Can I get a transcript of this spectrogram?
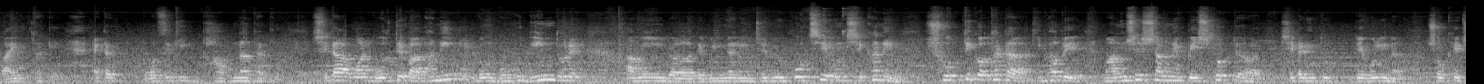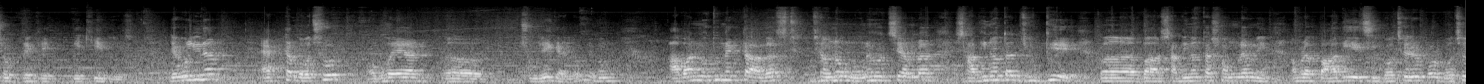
ভাইব থাকে, একটা পজিটিভ ভাবনা থাকে। সেটা আমার বলতে বাধা নেই এবং বহুদিন ধরে আমি দেবলীনার ইন্টারভিউ করছি এবং সেখানে সত্যি কথাটা কীভাবে মানুষের সামনে পেশ করতে হয়, সেটা কিন্তু দেবলীনা চোখে চোখ রেখে দেখিয়ে দিয়েছে। দেবলীনা একটা বছর অভয়ার চলে গেল এবং আবার নতুন একটা আগস্ট, যেন মনে হচ্ছে আমরা স্বাধীনতার যুদ্ধে বা- স্বাধীনতা সংগ্রামে আমরা পা দিয়েছি, বছরের পর বছর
